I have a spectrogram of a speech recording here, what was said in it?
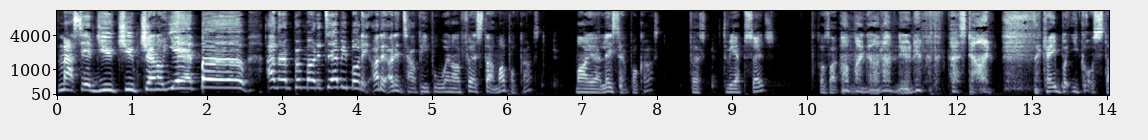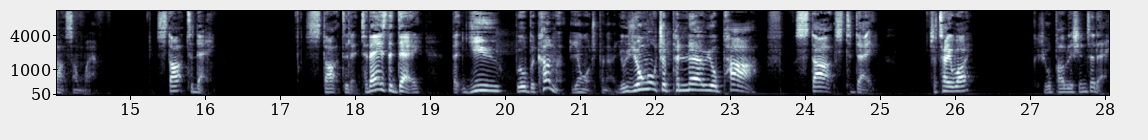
massive YouTube channel. Yeah, boom! I'm gonna promote it to everybody. I didn't. I didn't tell people when I first started my podcast, my uh, Lace podcast, first three episodes. I was like, oh my god, I'm doing it for the first time. Okay, but you got to start somewhere. Start today. Start today. Today is the day that you will become a young entrepreneur. Your young entrepreneurial path starts today. So I'll tell you why. Because you're publishing today.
